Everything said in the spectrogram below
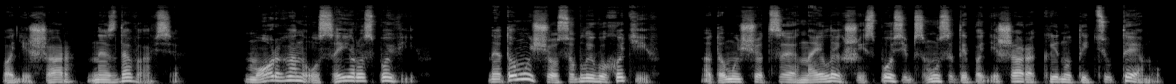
Падішар не здавався. Морган усе й розповів не тому, що особливо хотів, а тому, що це найлегший спосіб змусити Падішара кинути цю тему.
